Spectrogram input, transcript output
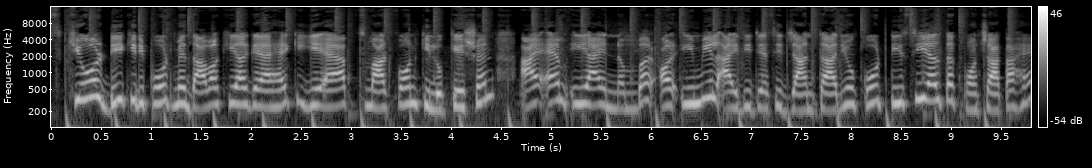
सिक्योर डी की रिपोर्ट में दावा किया गया है कि ये ऐप स्मार्टफ़ोन की लोकेशन आईएमईआई नंबर और ईमेल आईडी जैसी जानकारियों को टीसीएल तक पहुंचाता है।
